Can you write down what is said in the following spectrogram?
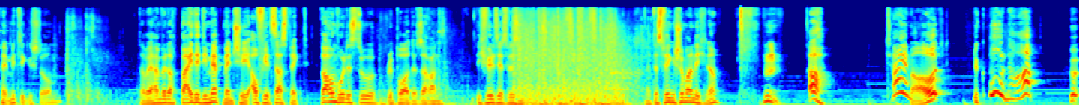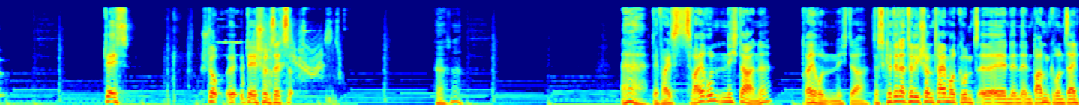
bei Mitte gestorben. Dabei haben wir doch beide die Map, Mensch. Auf jetzt Suspect. Warum wurdest du reported? Sag an. Ich will es jetzt wissen. Ja, deswegen schon mal nicht, ne? Hm. Ah! Timeout? Eine Cola? Der ist... Stopp, äh, der ist schon seit... Ah, der war jetzt zwei Runden nicht da, ne? Drei Runden nicht da. Das könnte natürlich schon ein Timeout-Grund, äh, ein, ein Banngrund sein.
